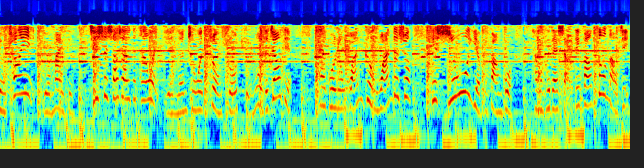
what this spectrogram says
有创意，有卖点，即使小小一个摊位，也能成为众所瞩目的焦点。泰国人玩梗玩的凶，连食物也不放过，他们会在小地方动脑筋，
